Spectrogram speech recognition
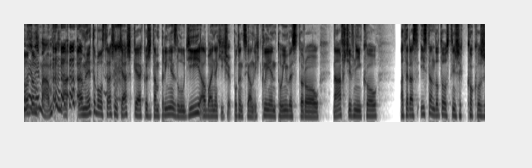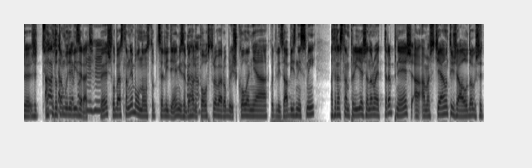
ne, tom, nemám. A, a mne to bolo strašne ťažké, akože tam priniesť ľudí, alebo aj nejakých že, potenciálnych klientov, investorov, návštevníkov a teraz ísť tam do toho s tým, že koko, že, že ako to tam, tam bude, bude vyzerať, mm-hmm. vieš? Lebo ja som tam nebol non-stop celý deň, my sme behali Aha. po ostrove a robili školenia, chodili za biznismi a teraz tam prídeš a normálne trpneš a, a máš stiahnutý žalúdok, že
